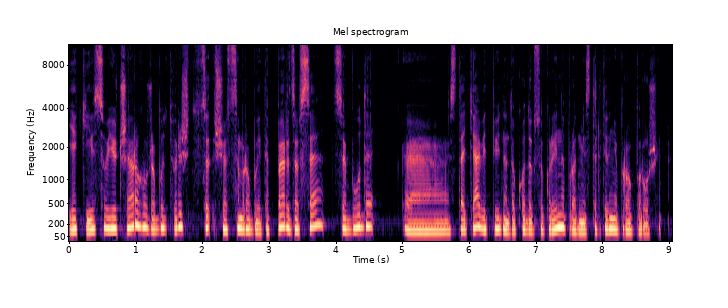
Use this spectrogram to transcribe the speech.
які в свою чергу вже будуть вирішити, що з цим робити. Перш за все, це буде стаття відповідна до Кодексу України про адміністративні правопорушення.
